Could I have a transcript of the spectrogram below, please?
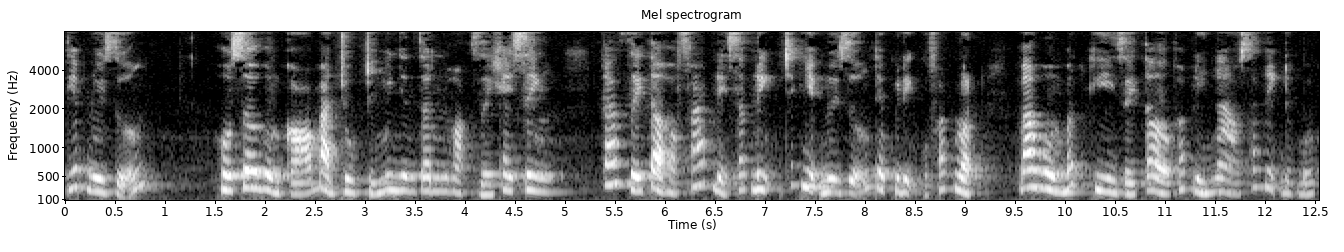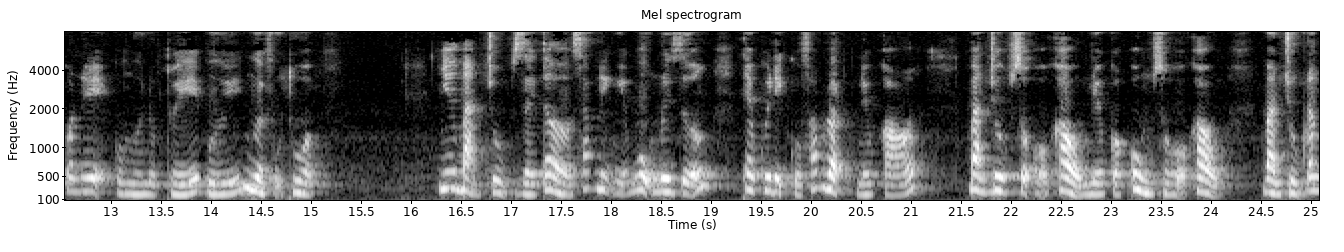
tiếp nuôi dưỡng. Hồ sơ gồm có bản chụp chứng minh nhân dân hoặc giấy khai sinh, các giấy tờ hợp pháp để xác định trách nhiệm nuôi dưỡng theo quy định của pháp luật, bao gồm bất kỳ giấy tờ pháp lý nào xác định được mối quan hệ của người nộp thuế với người phụ thuộc, như bản chụp giấy tờ xác định nghĩa vụ nuôi dưỡng theo quy định của pháp luật nếu có, bản chụp sổ hộ khẩu nếu có cùng sổ hộ khẩu, bản chụp đăng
